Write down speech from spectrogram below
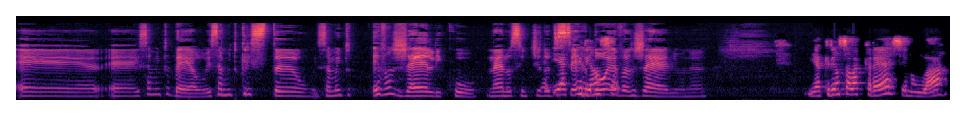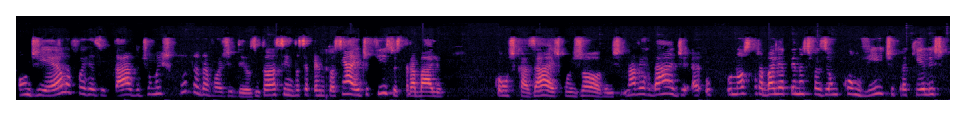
é, é, isso é muito belo, isso é muito cristão, isso é muito evangélico, né? No sentido de ser criança... do evangelho, né? E a criança ela cresce num lar onde ela foi resultado de uma escuta da voz de Deus. Então, assim, você perguntou assim: ah, é difícil esse trabalho com os casais, com os jovens. Na verdade, é, o, o nosso trabalho é apenas fazer um convite para que eles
